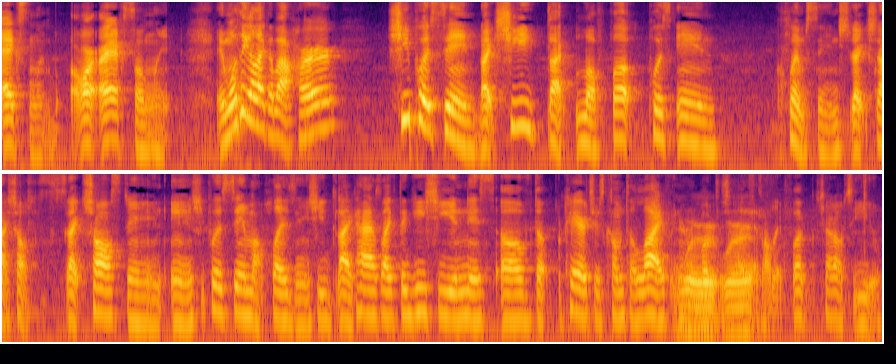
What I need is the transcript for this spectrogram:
excellent or excellent. And one thing I like about her, she puts in like she like the fuck puts in Clemson, she, like not Charleston, like Charleston, and she puts in Mount Pleasant. She like has like the geishiness of the characters come to life in her Word, books. and shit like word. I was like, fuck, shout out to you.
